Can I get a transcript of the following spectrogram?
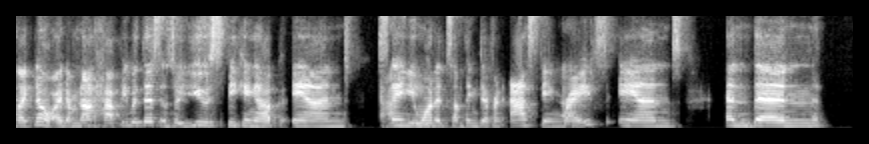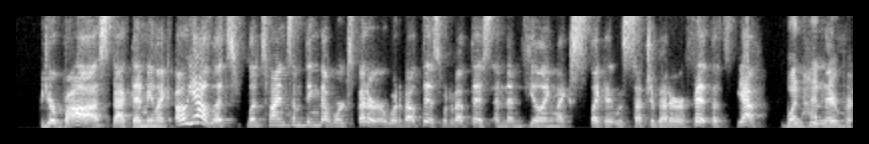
like, no, I'm not happy with this. And so you speaking up and asking. saying you wanted something different, asking, yeah. right? And, and then your boss back then being like, oh yeah, let's, let's find something that works better. Or what about this? What about this? And then feeling like, like it was such a better fit. That's yeah. 100%.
